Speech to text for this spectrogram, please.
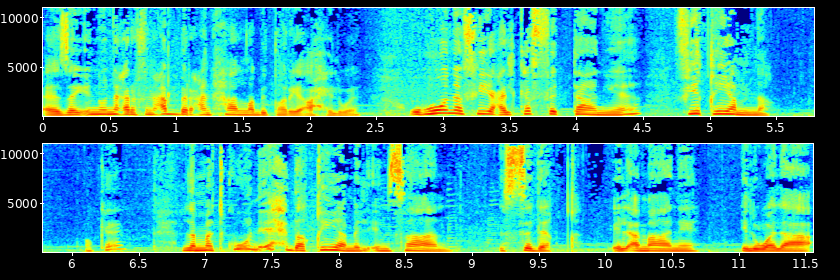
آه، زي إنه نعرف نعبر عن حالنا بطريقة حلوة. وهون في على الكفة الثانية في قيمنا okay؟ لما تكون إحدى قيم الإنسان الصدق الأمانة الولاء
